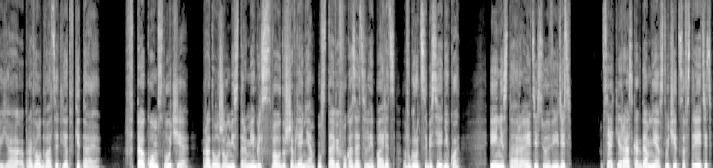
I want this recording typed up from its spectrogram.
Я провел 20 лет в Китае. В таком случае, продолжил мистер Мигглс с воодушевлением, уставив указательный палец в грудь собеседнику, и не старайтесь увидеть. Всякий раз, когда мне случится встретить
